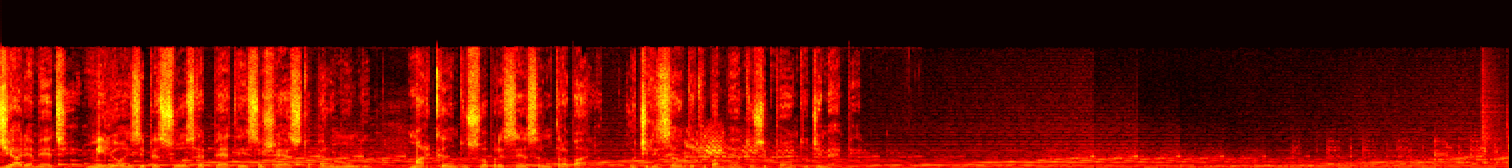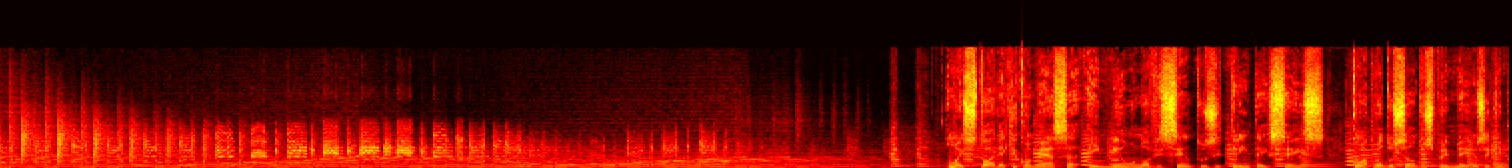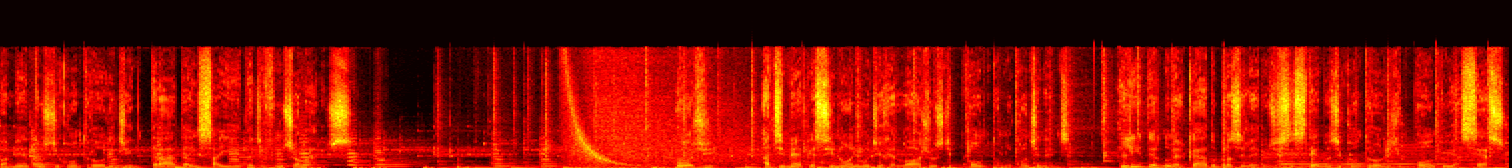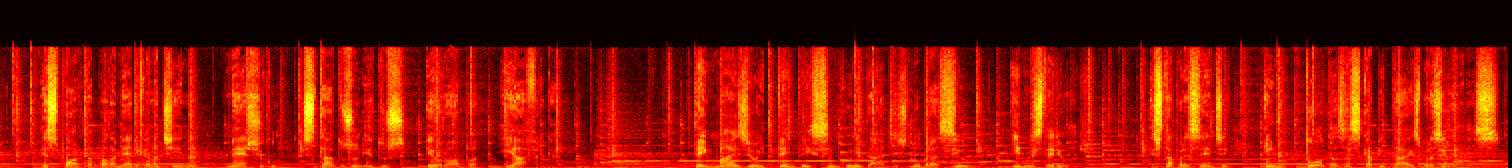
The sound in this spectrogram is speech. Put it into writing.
Diariamente, milhões de pessoas repetem esse gesto pelo mundo, marcando sua presença no trabalho, utilizando equipamentos de ponto de MEP. Uma história que começa em 1936 com a produção dos primeiros equipamentos de controle de entrada e saída de funcionários. Hoje, a DIMEP é sinônimo de relógios de ponto no continente. Líder no mercado brasileiro de sistemas de controle de ponto e acesso, exporta para América Latina, México, Estados Unidos, Europa e África. Tem mais de 85 unidades no Brasil e no exterior. Está presente em todas as capitais brasileiras.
